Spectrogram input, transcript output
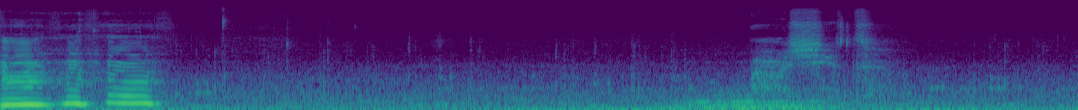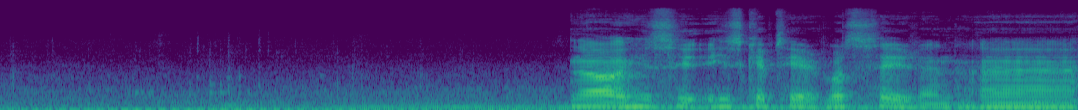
Mm-hmm. Oh shit. No, he's he's kept here. What's here then? Uh,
